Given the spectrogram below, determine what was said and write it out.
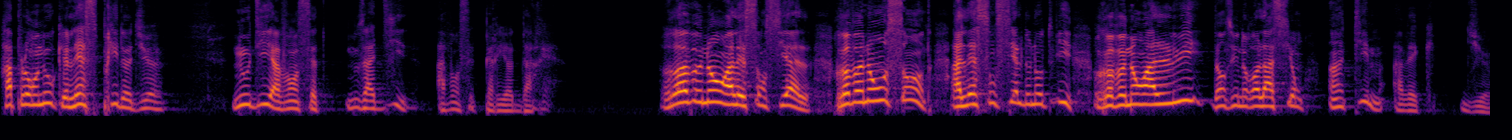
rappelons-nous que l'Esprit de Dieu nous, nous a dit avant cette période d'arrêt. Revenons à l'essentiel, revenons au centre, à l'essentiel de notre vie, revenons à lui dans une relation intime avec Dieu.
